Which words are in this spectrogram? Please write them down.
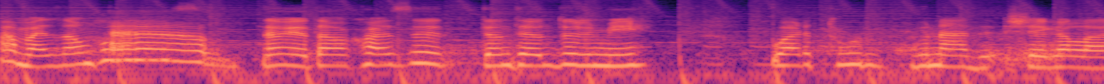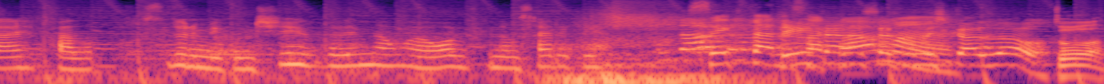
Ah, mas não por Não, eu tava quase tentando dormir. O Arthur, do nada, chega lá e fala, posso dormir contigo? Eu falei, não, é óbvio, não, sai daqui. Você que tá Quem nessa tá nessa cama? cama esse casal? Tô.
